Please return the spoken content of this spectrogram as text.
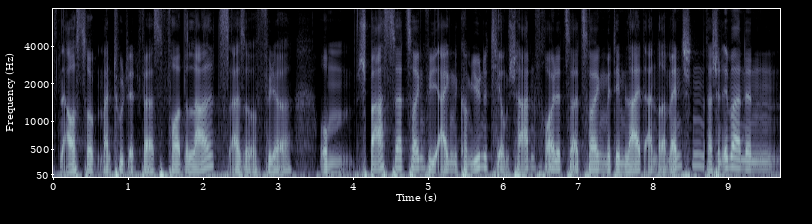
diesen Ausdruck, man tut etwas for the lulz, also für um Spaß zu erzeugen für die eigene Community, um Schadenfreude zu erzeugen mit dem Leid anderer Menschen. Das war schon immer ein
